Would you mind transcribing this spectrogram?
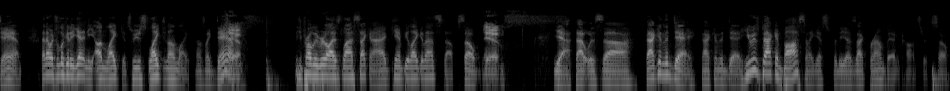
damn. Then I went to look at it again and he unliked it. So he just liked and unliked. And I was like, damn. Yeah. He probably realized last second I can't be liking that stuff. So yeah, yeah, that was uh back in the day. Back in the day, he was back in Boston, I guess, for the uh, Zac Brown band concert. So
